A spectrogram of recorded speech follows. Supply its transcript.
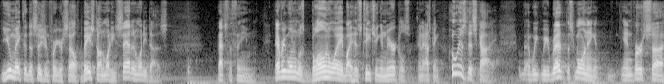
You make the decision for yourself based on what he said and what he does. That's the theme. Everyone was blown away by his teaching and miracles and asking, Who is this guy? we, we read this morning in verse, uh,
